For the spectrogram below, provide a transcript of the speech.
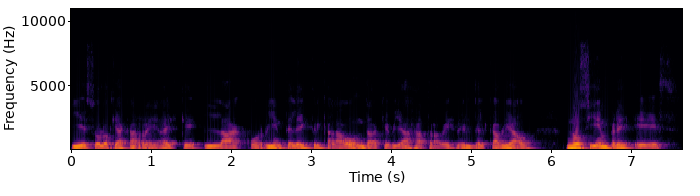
y eso lo que acarrea es que la corriente eléctrica, la onda que viaja a través del, del cableado, no siempre es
